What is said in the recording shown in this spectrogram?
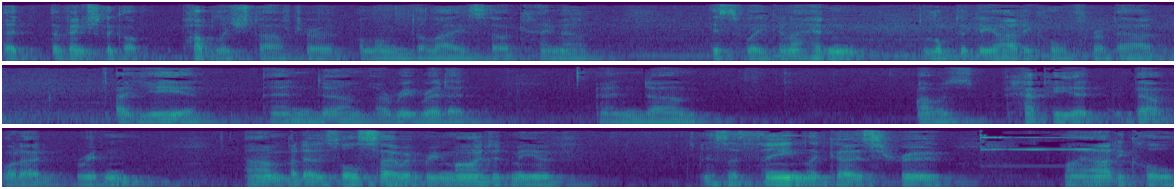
it eventually got published after a, a long delay, so it came out this week. And I hadn't looked at the article for about a year, and um, I reread it, and um, I was happy at, about what I'd written. Um, but it was also it reminded me of there's a theme that goes through my article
